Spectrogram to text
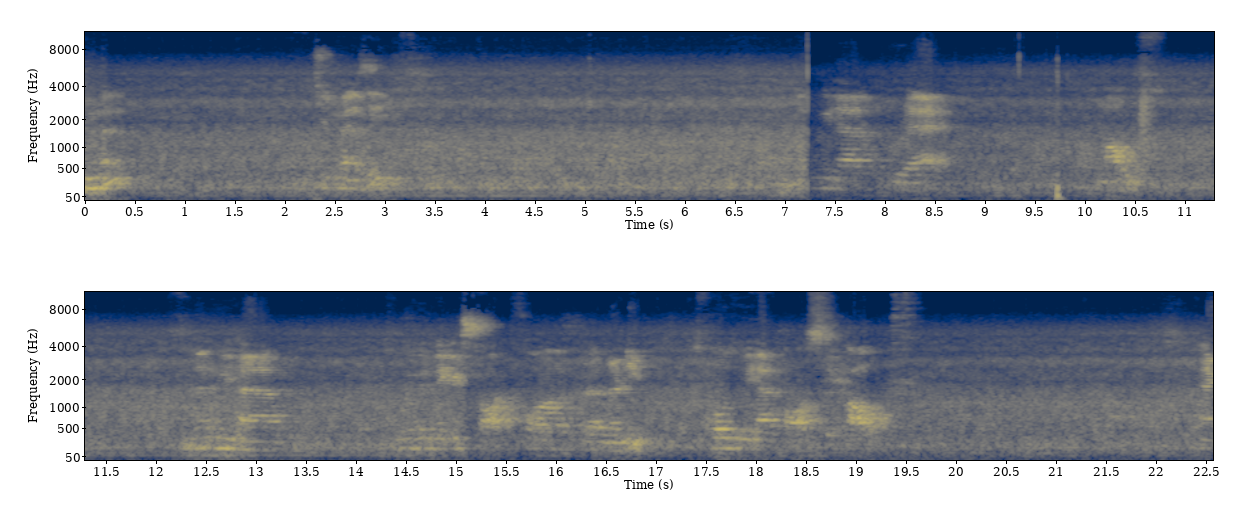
human, chimpanzee, mouse. Then we have, we will make it short for uh, learning. Suppose we have horse, a cow. And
